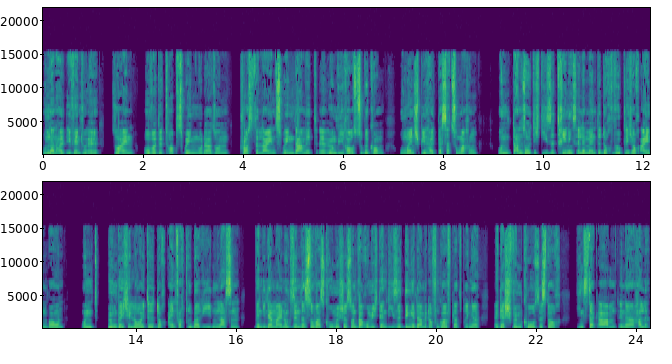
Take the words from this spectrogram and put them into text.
um dann halt eventuell so ein Over-the-Top-Swing oder so ein Cross-the-Line-Swing damit äh, irgendwie rauszubekommen, um mein Spiel halt besser zu machen. Und dann sollte ich diese Trainingselemente doch wirklich auch einbauen und irgendwelche Leute doch einfach drüber reden lassen, wenn die der Meinung sind, dass sowas komisch ist und warum ich denn diese Dinge damit auf den Golfplatz bringe. Äh, der Schwimmkurs ist doch Dienstagabend in der Halle.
